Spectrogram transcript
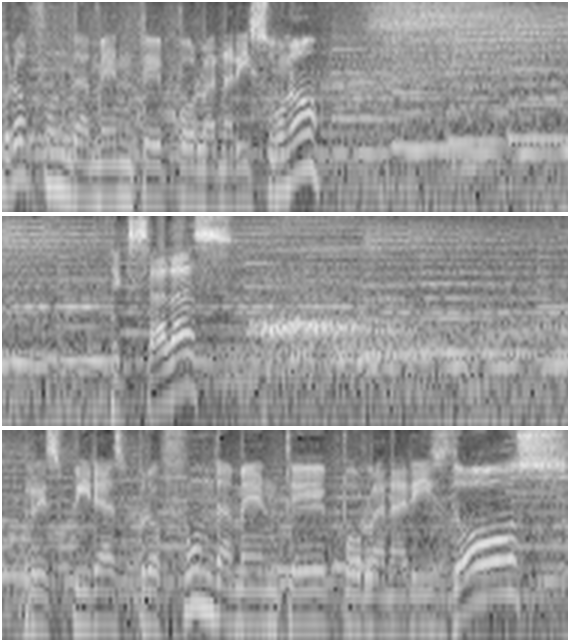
profundamente por la nariz uno. Exhalas. Respiras profundamente por la nariz 2.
